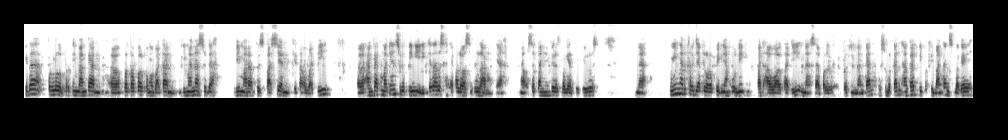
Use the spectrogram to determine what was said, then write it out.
kita perlu pertimbangkan uh, protokol pengobatan di mana sudah 500 pasien kita obati, uh, angka kematian cukup tinggi, kita harus evaluasi ulang ya. Nah, oseltamivir sebagai antivirus. Nah, mengingat kerja klorofin yang unik pada awal tadi, nah saya perlu pertimbangkan, usulkan agar dipertimbangkan sebagai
